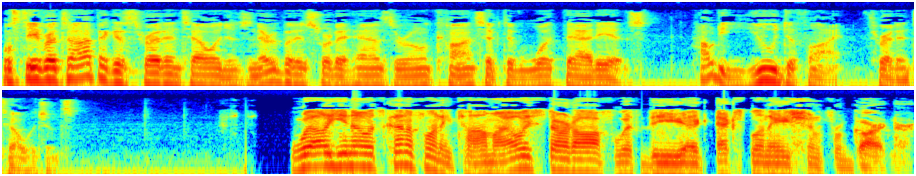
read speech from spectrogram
Well, Steve, our topic is threat intelligence, and everybody sort of has their own concept of what that is. How do you define threat intelligence? Well, you know, it's kind of funny, Tom. I always start off with the explanation from Gartner.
